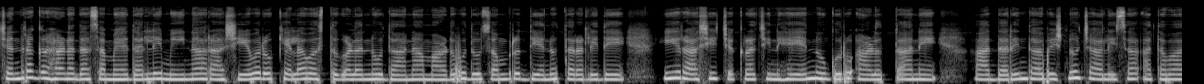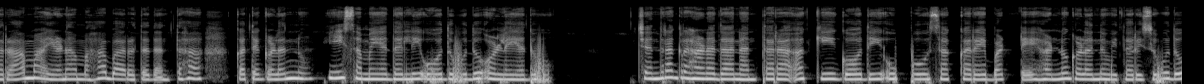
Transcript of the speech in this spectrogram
ಚಂದ್ರಗ್ರಹಣದ ಸಮಯದಲ್ಲಿ ಮೀನರಾಶಿಯವರು ಕೆಲ ವಸ್ತುಗಳನ್ನು ದಾನ ಮಾಡುವುದು ಸಮೃದ್ಧಿಯನ್ನು ತರಲಿದೆ. ಈ ರಾಶಿ ಚಕ್ರ ಚಿಹ್ನೆಯನ್ನು ಗುರು ಆಳುತ್ತಾನೆ. ಆದ್ದರಿಂದ ವಿಷ್ಣು ಚಾಲಿಸ ಅಥವಾ ರಾಮಾಯಣ ಮಹಾಭಾರತದಂತಹ ಕಥೆಗಳನ್ನು ಈ ಸಮಯದಲ್ಲಿ ಓದುವುದು ಒಳ್ಳೆಯದು. ಚಂದ್ರಗ್ರಹಣದ ನಂತರ ಅಕ್ಕಿ, ಗೋಧಿ, ಉಪ್ಪು, ಸಕ್ಕರೆ, ಬಟ್ಟೆ, ಹಣ್ಣುಗಳನ್ನು ವಿತರಿಸುವುದು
